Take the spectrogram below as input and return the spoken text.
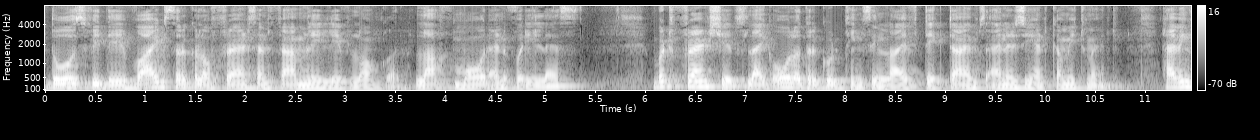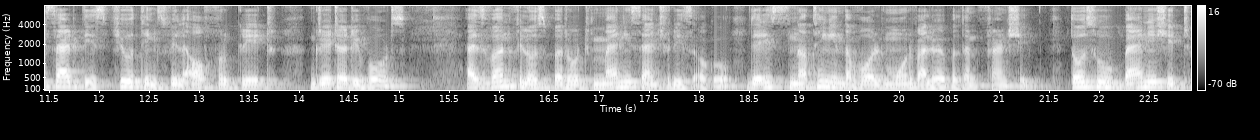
those with a wide circle of friends and family live longer, laugh more, and worry less. But friendships, like all other good things in life, take time, energy, and commitment. Having said this, few things will offer great, greater rewards as one philosopher wrote many centuries ago, there is nothing in the world more valuable than friendship. Those who banish it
